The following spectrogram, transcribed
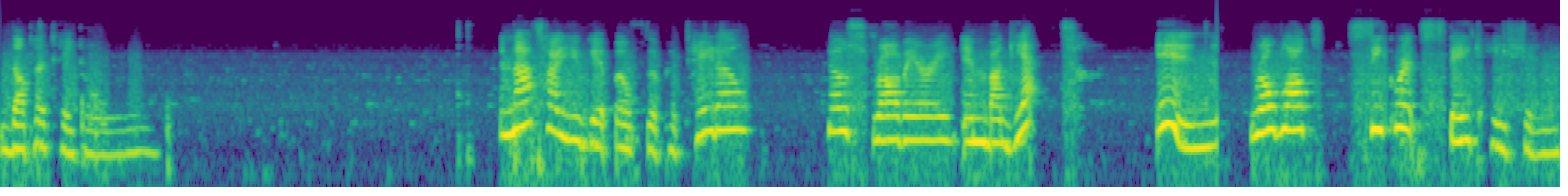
the potato. And that's how you get both the potato, no strawberry, and baguette in Roblox Secret Staycation.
